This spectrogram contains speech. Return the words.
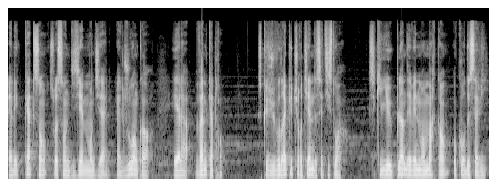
elle est 470e mondiale. Elle joue encore et elle a 24 ans. Ce que je voudrais que tu retiennes de cette histoire, c'est qu'il y a eu plein d'événements marquants au cours de sa vie.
